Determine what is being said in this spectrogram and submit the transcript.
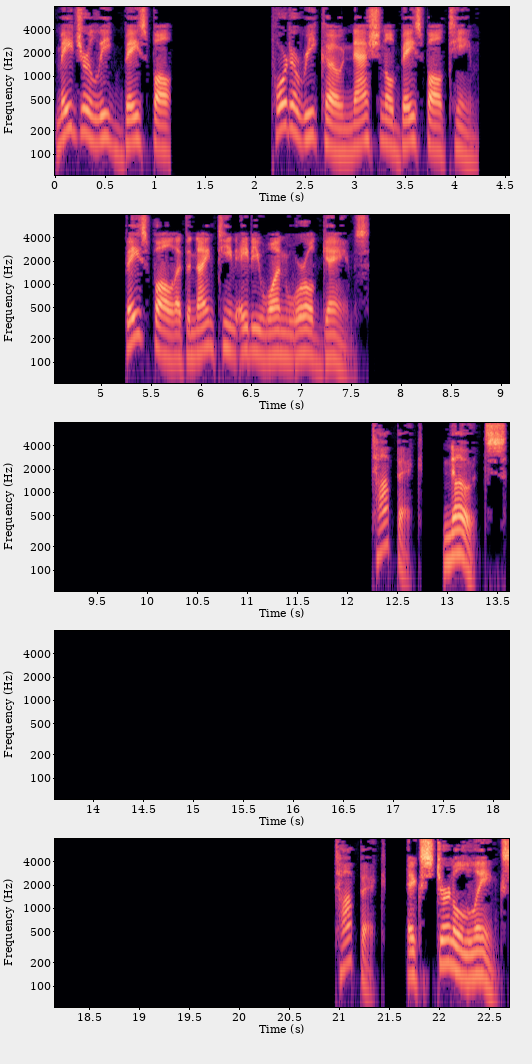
Major League Baseball Puerto Rico national baseball team Baseball at the 1981 World Games. Notes. External links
